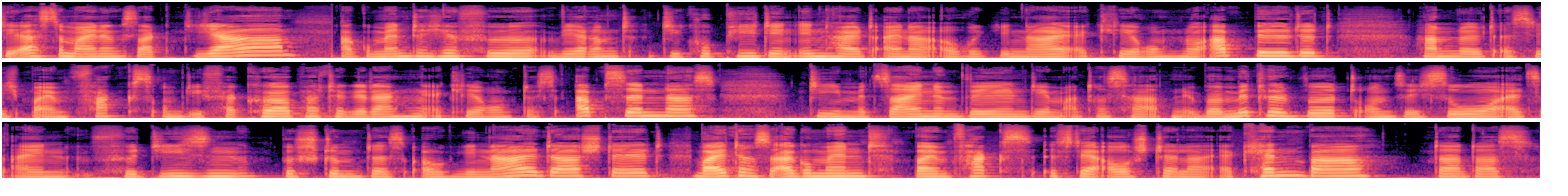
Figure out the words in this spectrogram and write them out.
Die erste Meinung sagt ja. Argumente hierfür, während die Kopie den Inhalt einer Originalerklärung nur abbildet, handelt es sich beim Fax um die verkörperte Gedankenerklärung des Absenders, die mit seinem Willen dem Adressaten übermittelt wird und sich so als ein für diesen bestimmtes Original darstellt. Weiteres Argument, beim Fax ist der Aussteller erkennbar, da das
